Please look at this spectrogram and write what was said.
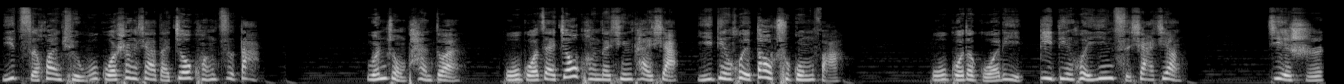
以此换取吴国上下的骄狂自大。文种判断。吴国在骄狂的心态下，一定会到处攻伐，吴国的国力必定会因此下降。届时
